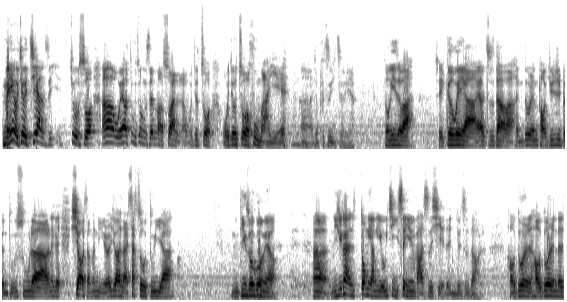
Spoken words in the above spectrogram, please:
没有就这样子，就说啊，我要度众生嘛，算了，我就做，我就做驸马爷啊，就不至于这样，懂意思吧？所以各位啊，要知道啊，很多人跑去日本读书了，那个校长的女儿就要来杀寿堆啊，你听说过没有？嗯，你去看《东洋游记》，圣严法师写的，你就知道了。好多人，好多人的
